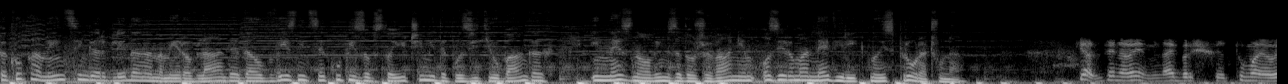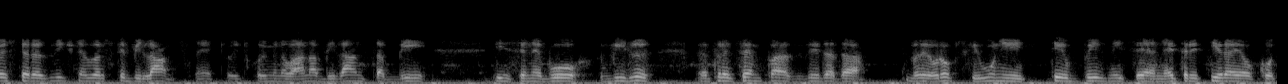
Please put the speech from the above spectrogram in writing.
Kako pa Menzinger gleda na namero vlade, da obveznice kupi z obstoječimi depoziti v bankah in ne z novim zadolževanjem oziroma ne direktno iz proračuna? Ja, zdaj ne vem, najbrž tu imajo veste različne vrste bilanc, ne? to je tako imenovana bilanca B in se ne bo videl, predvsem pa zgleda, da v Evropski uniji te obveznice ne tretirajo kot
